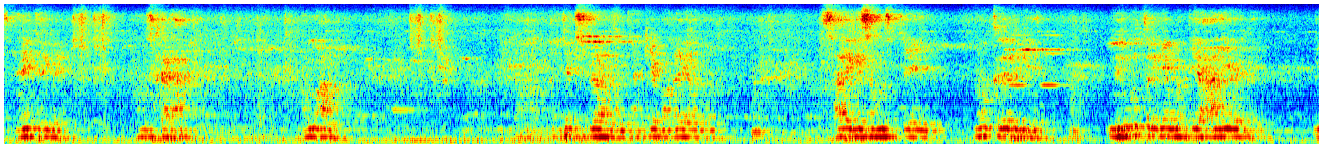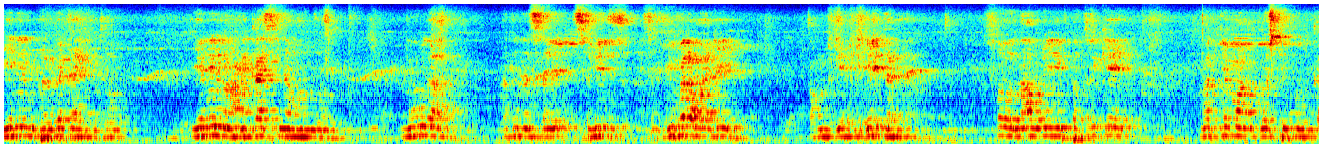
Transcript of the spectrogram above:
ಸ್ನೇಹಿತರಿಗೆ ನಮಸ್ಕಾರ. ನಮ್ಮ ಅಧ್ಯಕ್ಷರಾದಂಥ ಕೆ ಮಾಲಯ್ಯವರು ಸಾರಿಗೆ ಸಂಸ್ಥೆ ನೌಕರರಿಗೆ ನಿವೃತ್ತರಿಗೆ ಮತ್ತು ಹಾಲಿಯವರಿಗೆ ಏನೇನು ಬರಬೇಕಾಗಿತ್ತು, ಏನೇನು ಹಣಕಾಸಿನ ಒಂದು ಮೂಲ ಅದನ್ನು ಸವಿ ಸವಿ ವಿವರವಾಗಿ ತಮಗೆ ಹೇಳಿದ್ದಾರೆ. ಸೊ ನಾವು ಈ ಪತ್ರಿಕೆ ಮಾಧ್ಯಮ ಗೋಷ್ಠಿ ಮೂಲಕ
